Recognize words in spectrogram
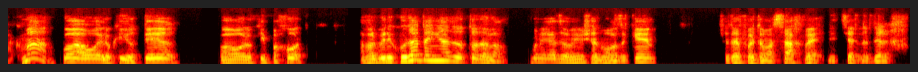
רק מה, פה האור האלוקי יותר, פה האור האלוקי פחות, אבל בנקודת העניין זה אותו דבר. בואו נראה את זה במילים של אדמו"ר הזקן, נשתף פה את המסך ונצא לדרך.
